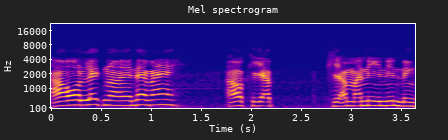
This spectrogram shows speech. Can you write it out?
เอาเล็กหน่อยได้ไหม เอาขยับขยับมานี่นิดนึง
